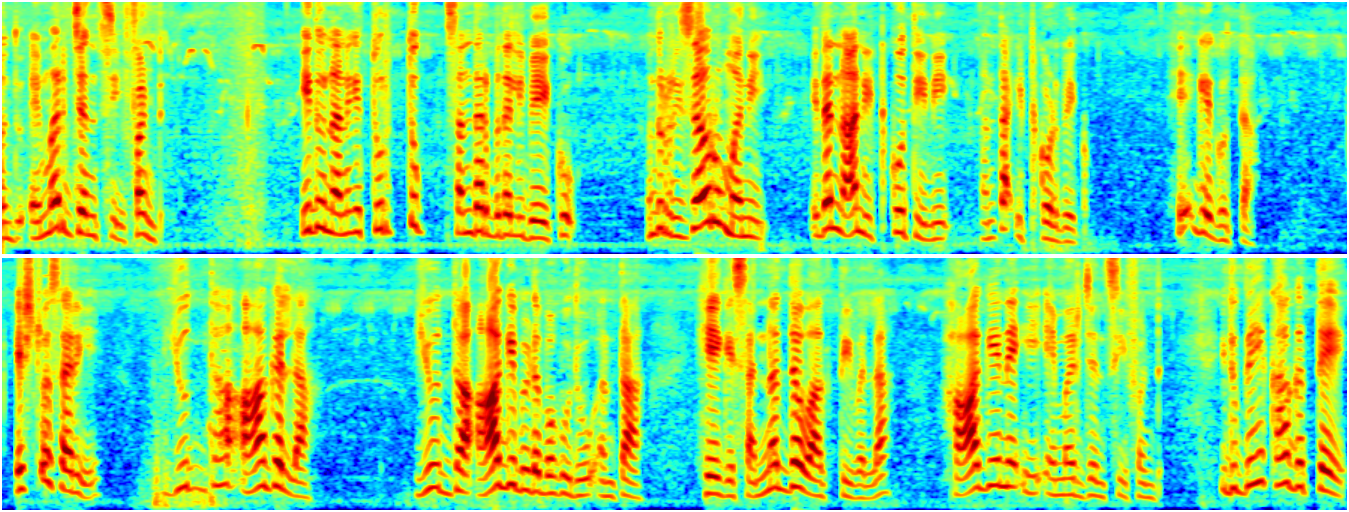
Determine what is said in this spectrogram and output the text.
ಒಂದು ಎಮರ್ಜೆನ್ಸಿ ಫಂಡ್. ಇದು ನನಗೆ ತುರ್ತು ಸಂದರ್ಭದಲ್ಲಿ ಬೇಕು. ಒಂದು ರಿಸರ್ವ್ ಮನಿ, ಇದನ್ನು ನಾನು ಇಟ್ಕೋತೀನಿ ಅಂತ ಇಟ್ಕೊಳ್ಬೇಕು. ಹೇಗೆ ಗೊತ್ತಾ? ಎಷ್ಟೋ ಸಾರಿ ಯುದ್ಧ ಆಗಲ್ಲ, ಯುದ್ಧ ಆಗಿಬಿಡಬಹುದು ಅಂತ ಹೇಗೆ ಸನ್ನದ್ಧವಾಗ್ತೀವಲ್ಲ? ಹಾಗೇನೆ ಈ ಎಮರ್ಜೆನ್ಸಿ ಫಂಡ್. ಇದು ಬೇಕಾಗತ್ತೆ.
